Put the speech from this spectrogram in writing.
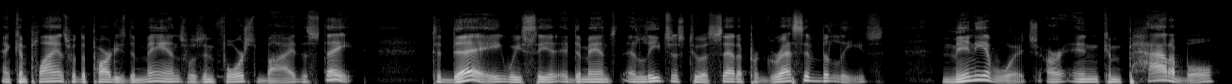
and compliance with the party's demands was enforced by the state. Today, we see it, it demands allegiance to a set of progressive beliefs many of which are incompatible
